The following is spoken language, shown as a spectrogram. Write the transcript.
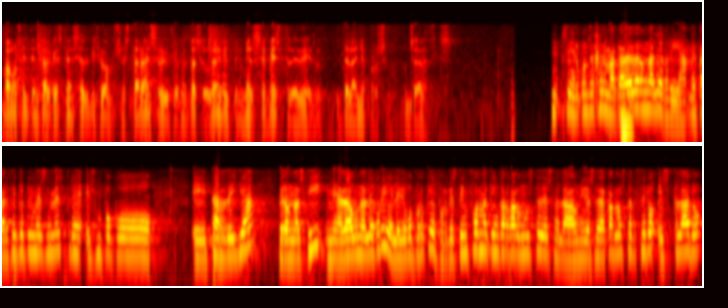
vamos a intentar que esté en servicio, vamos, estará en servicio con toda seguridad en el primer semestre del, año próximo. Muchas gracias. Señor consejero, me acaba de dar una alegría. Me parece que el primer semestre es un poco eh, tarde ya, pero aún así me ha dado una alegría. Y le digo por qué. Porque este informe que encargaron ustedes a la Universidad Carlos III es claro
